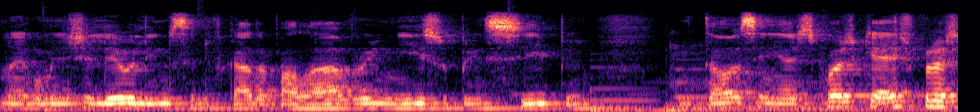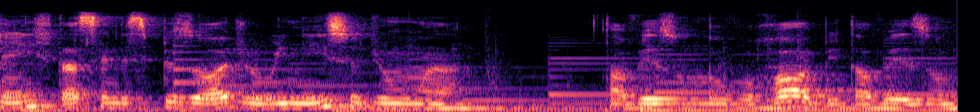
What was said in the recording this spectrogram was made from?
né? Como a gente leu ali no significado da palavra, o início, o princípio. Então, assim, esse podcast pra gente tá sendo esse episódio, o início de uma, talvez um novo hobby, talvez um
